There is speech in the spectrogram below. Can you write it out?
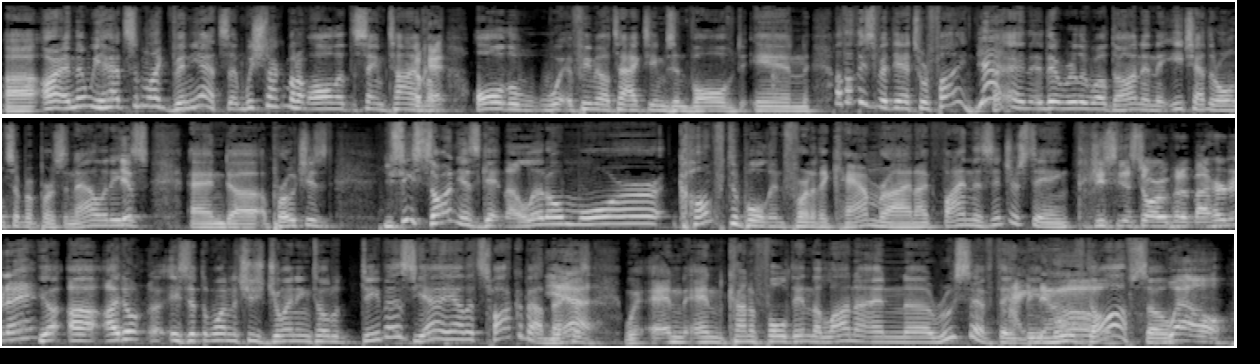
Uh, all right, and then we had some like vignettes, and we should talk about them all at the same time. Okay. All the w- female tag teams involved in. I thought these vignettes were fine. Yeah. Uh, they're really well done, and they each had their own separate personalities Yep. and uh, approaches. You see, Sonya's getting a little more comfortable in front of the camera, and I find this interesting. Did you see the story we put about her today? Yeah, uh, I don't. Is it the one that she's joining Total Divas? Yeah, yeah. Let's talk about that. Yeah. and and kind of fold in the Lana and uh, Rusev thing I being know. moved off. So well,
